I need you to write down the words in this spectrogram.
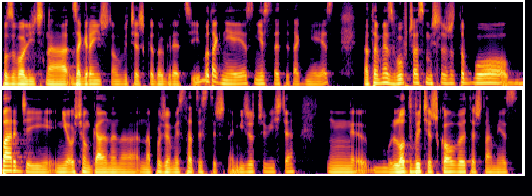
pozwolić na zagraniczną wycieczkę do Grecji, bo tak nie jest, niestety tak nie jest. Natomiast wówczas myślę, że to było bardziej nieosiągalne na, na poziomie statystycznym i rzeczywiście mm, lot wycieczkowy też tam jest,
